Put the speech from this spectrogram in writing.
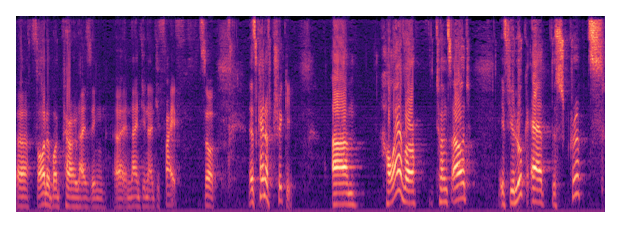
uh, thought about parallelizing uh, in 1995. So that's kind of tricky. Um, however, it turns out if you look at the scripts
